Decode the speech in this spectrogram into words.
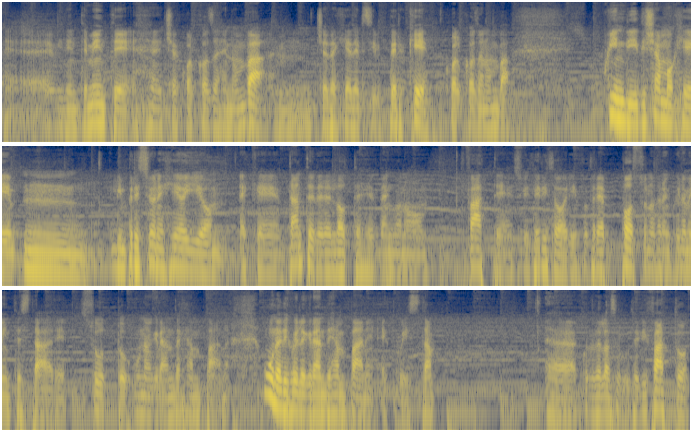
eh, evidentemente eh, c'è qualcosa che non va, mm, c'è da chiedersi il perché qualcosa non va. Quindi diciamo che mh, l'impressione che ho io è che tante delle lotte che vengono fatte sui territori potreb- possono tranquillamente stare sotto una grande campana. Una di quelle grandi campane è questa, eh, quella della salute. Di fatto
